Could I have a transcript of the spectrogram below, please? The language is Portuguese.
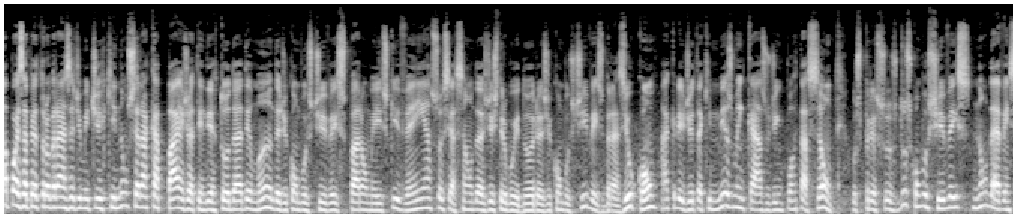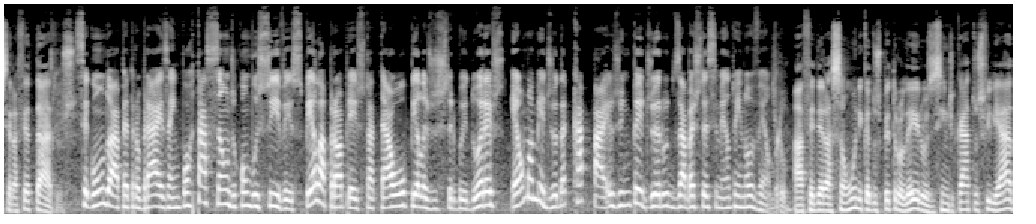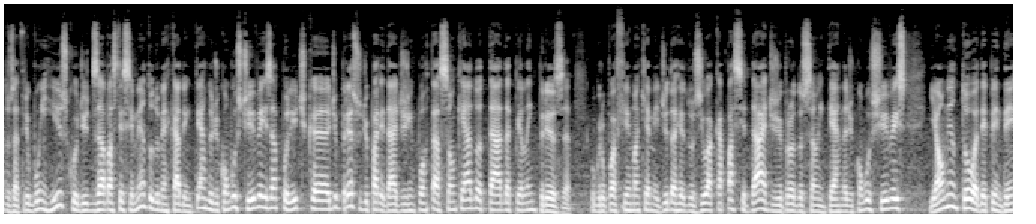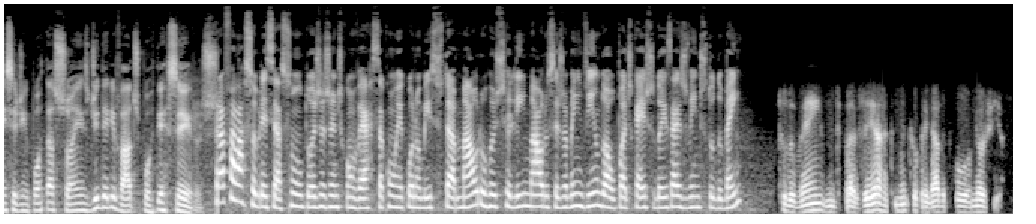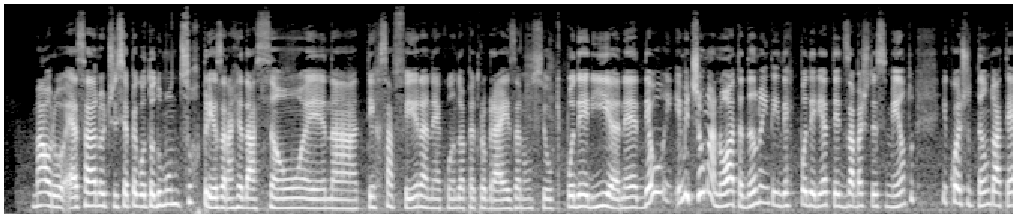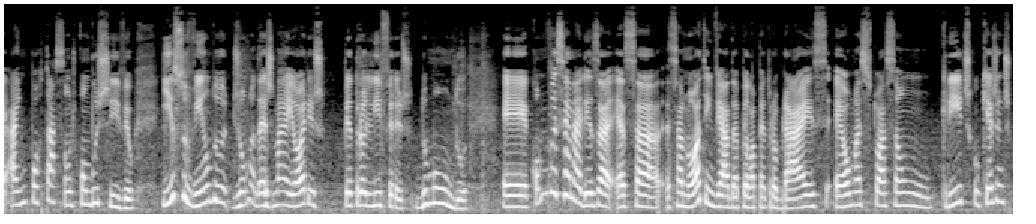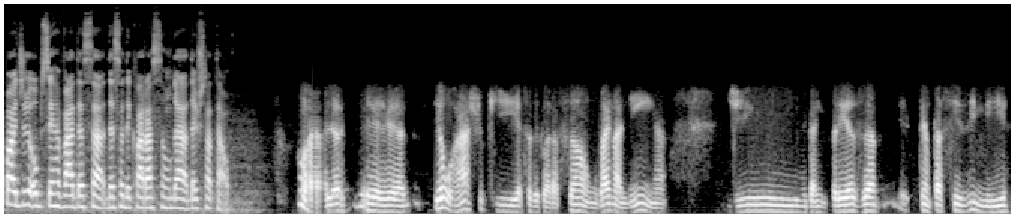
Após a Petrobras admitir que não será capaz de atender toda a demanda de combustíveis para o mês que vem, a Associação das Distribuidoras de Combustíveis Brasilcom acredita que, mesmo em caso de importação, os preços dos combustíveis não devem ser afetados. Segundo a Petrobras, a importação de combustíveis pela própria estatal ou pelas distribuidoras é uma medida capaz de impedir o desabastecimento em novembro. A Federação Única dos Petroleiros e sindicatos filiados atribuem risco de desabastecimento do mercado interno de combustíveis combustíveis a política de preço de paridade de importação que é adotada pela empresa. O grupo afirma que a medida reduziu a capacidade de produção interna de combustíveis e aumentou a dependência de importações de derivados por terceiros. Para falar sobre esse assunto, hoje a gente conversa com o economista Mauro Rochelin. Mauro, seja bem-vindo ao podcast 2 às 20, tudo bem? Tudo bem, muito prazer, muito obrigado por me ouvir. Mauro, essa notícia pegou todo mundo de surpresa na redação é, na terça-feira, né, quando a Petrobras anunciou que poderia, né, deu, emitiu uma nota dando a entender que poderia ter desabastecimento e cogitando até a importação de combustível. Isso vindo de uma das maiores petrolíferas do mundo. É, como você analisa essa, essa nota enviada pela Petrobras? É uma situação crítica? O que a gente pode observar dessa, dessa declaração da, da estatal? Olha, é, eu acho que essa declaração vai na linha de da empresa tentar se eximir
